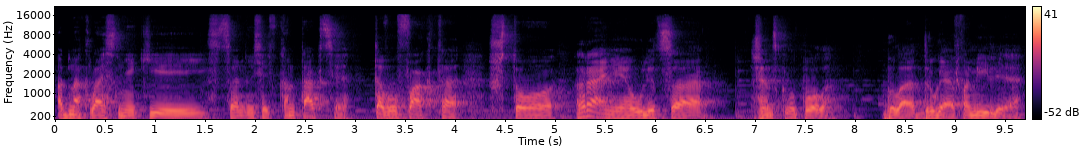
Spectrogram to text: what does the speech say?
одноклассники, социальную сеть ВКонтакте того факта, что ранее у лица женского пола была другая фамилия,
